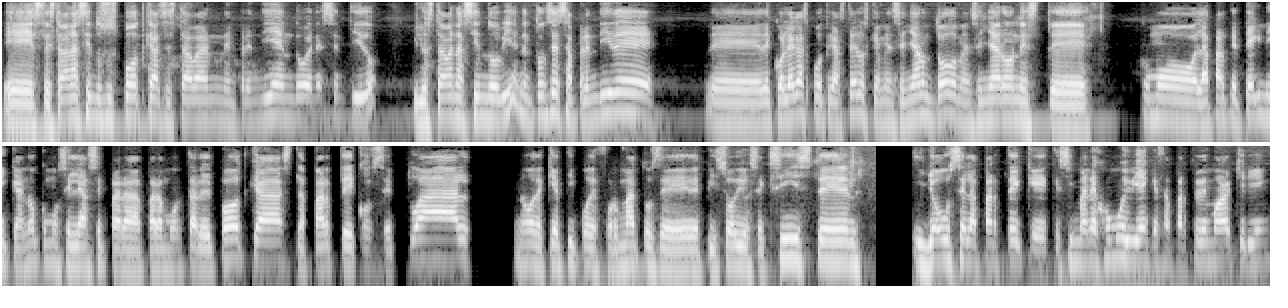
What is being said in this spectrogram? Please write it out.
este, estaban haciendo sus podcasts, estaban emprendiendo en ese sentido y lo estaban haciendo bien. Entonces aprendí de, de, colegas podcasteros que me enseñaron todo, me enseñaron este, como la parte técnica, ¿no? Cómo se le hace para, para montar el podcast, la parte conceptual, ¿no? De qué tipo de formatos de, episodios existen. Y yo usé la parte que, que, sí manejo muy bien, que es la parte de marketing,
